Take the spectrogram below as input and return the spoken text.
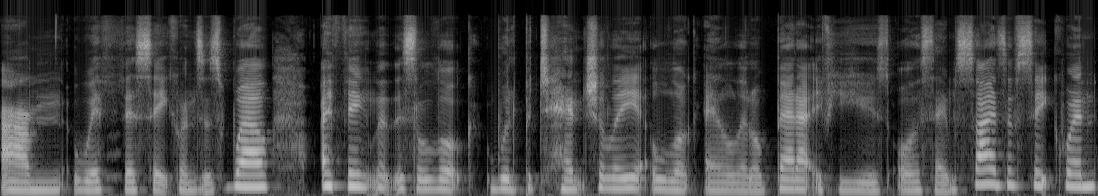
um, with the sequins as well. I think that this look would potentially look a little better if you used all the same size of sequin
